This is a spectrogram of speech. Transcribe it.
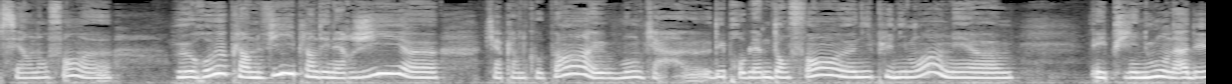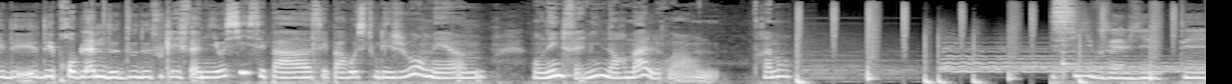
c'est un enfant euh, heureux, plein de vie, plein d'énergie qui a plein de copains et bon qui a euh, des problèmes d'enfants euh, ni plus ni moins mais euh, et puis nous on a des, des, problèmes de, de, de, toutes les familles aussi. C'est pas c'est pas rose tous les jours mais on est une famille normale quoi vraiment. Si vous aviez été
